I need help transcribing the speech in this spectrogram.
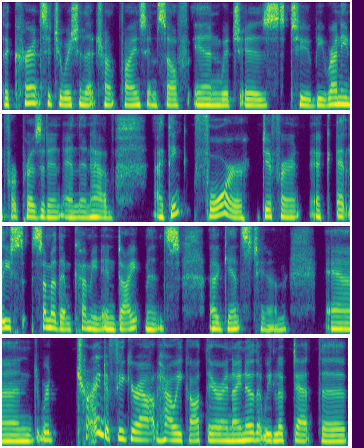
the current situation that Trump finds himself in, which is to be running for president and then have, I think, four different, at least some of them coming indictments against him. And we're trying to figure out how he got there. And I know that we looked at the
